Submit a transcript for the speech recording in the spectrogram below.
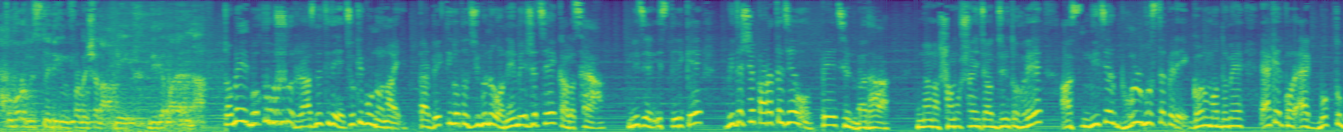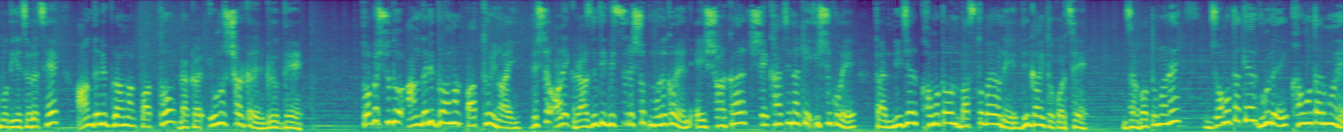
এত বড় মিসলিডিং ইনফরমেশন আপনি দিতে পারেন না। তবে এই বক্তব্য শুধু রাজনীতিতে ঝুঁকিপূর্ণ নয়, তার ব্যক্তিগত জীবনেও নেমে এসেছে কালো ছায়া। নিজের স্ত্রীকে বিদেশে পাঠাতে যেও পেয়েছেন বাধা। নানা সমস্যায় জর্জরিত হয়ে আজ নিজের ভুল বুঝতে পেরে গণমাধ্যমে একের পর এক বক্তব্য দিয়ে চলেছে আন্দরিপ রহমান পাত্র ডক্টর ইউনুস সরকারের বিরুদ্ধে। তবে শুধু আন্দরিপ রহমান পাত্রই নয়, দেশের অনেক রাজনীতি বিশ্লেষক মনে করেন এই সরকার শেখ হাসিনাকে ইস্যু করে তার নিজের ক্ষমতায়ন বাস্তবায়নে দীর্ঘায়িত করছে, যা বর্তমানে জনতাকে ভুলে ক্ষমতার মনে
